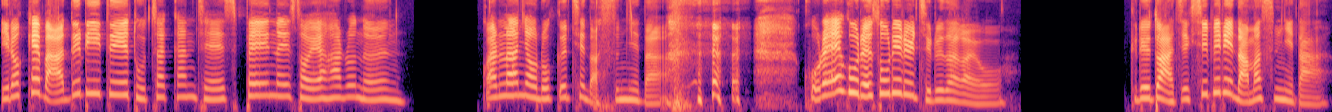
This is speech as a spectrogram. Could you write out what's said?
이렇게 마드리드에 도착한 제 스페인에서의 하루는 꽐라녀로 끝이 났습니다. 고래고래 소리를 지르다가요. 그래도 아직 10일이 남았습니다.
